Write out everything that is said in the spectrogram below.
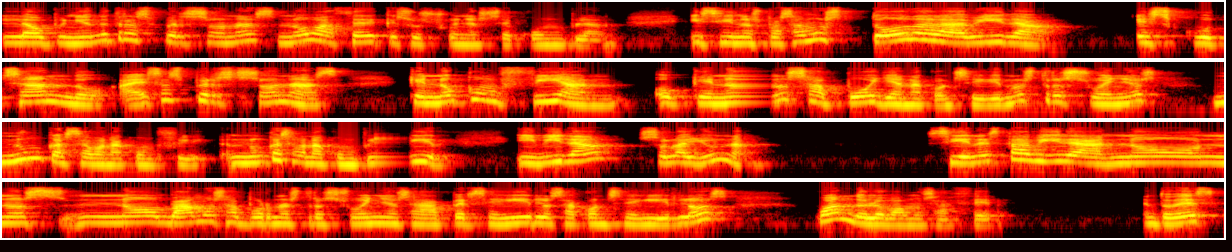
la opinión de otras personas no va a hacer que sus sueños se cumplan. Y si nos pasamos toda la vida escuchando a esas personas que no confían o que no nos apoyan a conseguir nuestros sueños, nunca se van a cumplir. Y vida solo hay una. Si en esta vida no, nos, no vamos a por nuestros sueños, a perseguirlos, a conseguirlos, ¿cuándo lo vamos a hacer? Entonces,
